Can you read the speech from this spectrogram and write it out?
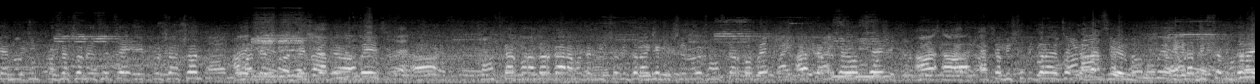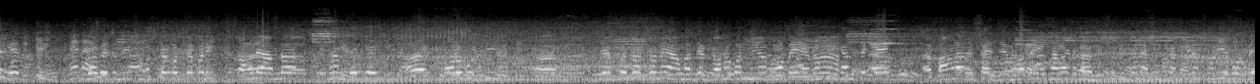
যে নতুন প্রশাসন এসেছে, এই প্রশাসন আমাদের যেভাবে সংস্কার করা দরকার, আমাদের বিশ্ববিদ্যালয়কে সেভাবে সংস্কার করবে। আর একটা বিষয় হচ্ছে একটা বিশ্ববিদ্যালয় হচ্ছে একটা আমরা বিশ্ববিদ্যালয়কে ঠিকভাবে যদি সংস্কার করতে পারি, তাহলে আমরা এখান থেকে পরবর্তী যে প্রশাসনে আমাদের জনগণ নিয়োগ হবে এবং এখান থেকে বাংলাদেশে যেভাবে এখানে বিশ্ববিদ্যালয়ের শিক্ষার্থীরা ছড়িয়ে পড়বে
